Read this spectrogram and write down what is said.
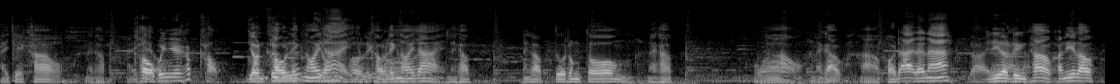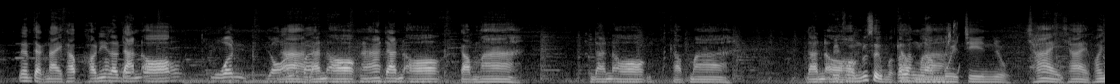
หายใจเข้านะครับหยใจอเข่าอกเป็นไงครับเข่าย่อนเข่าตึงไหมเล็กน้อยได้ย่ย่อนเข่าเล็กน้อยได้นะครับนะครับ ตัวตรงๆนะครับ ว้าวนะครับอ่าพอได้แล้วนะได้อันนี้เราดึงเข้า คราวนี้เราเริ่มจากในครับ คราวนี้เราดันออกทวนย้อนอ่าไปดันออกนะ ดันออกกลับมา ดันออกกลับมา ดันออกมีความรู้สึกเหมือนกำลังกลับมาลำมวยจีนอยู่ ใช่ใช่เพราะจ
